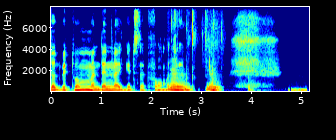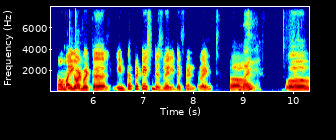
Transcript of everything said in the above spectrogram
the dvitvam and then it gets that form. aji. Oh my God, but uh, interpretation is very different, right? Uh, why uh,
